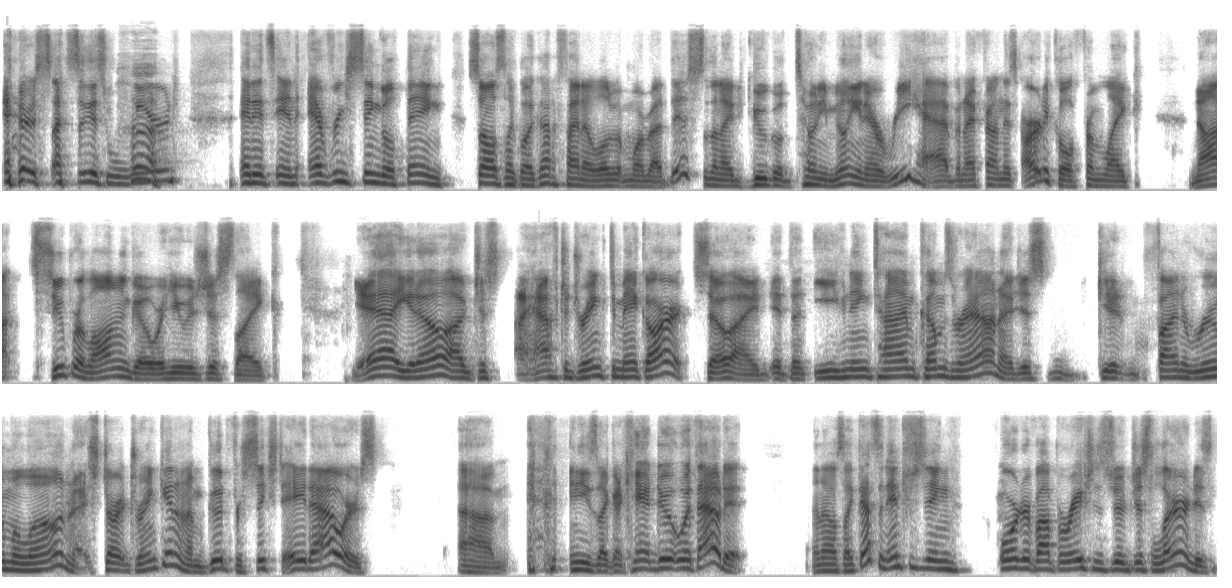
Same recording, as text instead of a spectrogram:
It's, like this weird and it's in every single thing. So i was like well i gotta find out a little bit more about this. So then i googled tony millionaire rehab and i found this article from like not super long ago where he was just like yeah, you know, I just I have to drink to make art. So I at the evening time comes around, I just get find a room alone and I start drinking and I'm good for six to eight hours. Um, and he's like, I can't do it without it. And I was like, that's an interesting order of operations to have just learned is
